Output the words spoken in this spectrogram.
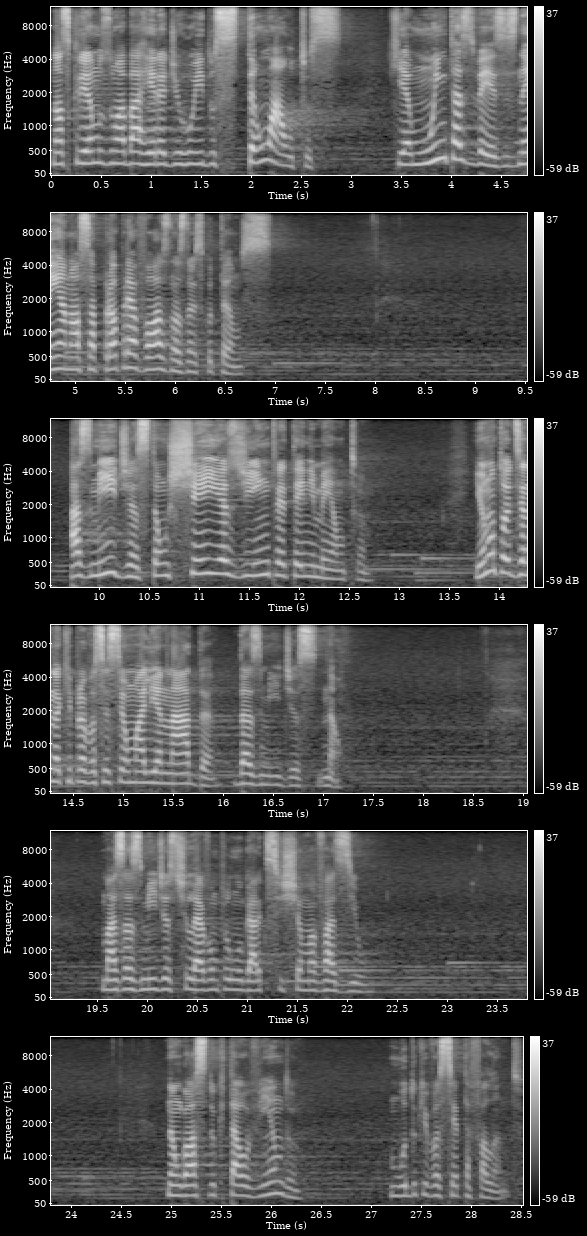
Nós criamos uma barreira de ruídos tão altos que muitas vezes nem a nossa própria voz nós não escutamos. As mídias estão cheias de entretenimento. E eu não estou dizendo aqui para você ser uma alienada das mídias, não. Mas as mídias te levam para um lugar que se chama vazio. Não gosta do que está ouvindo? Muda o que você está falando.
